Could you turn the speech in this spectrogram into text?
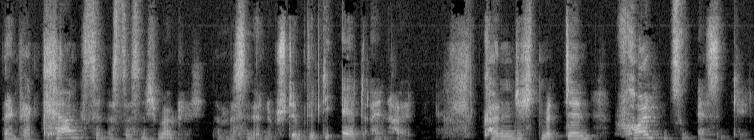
Wenn wir krank sind, ist das nicht möglich. Dann müssen wir eine bestimmte Diät einhalten, können nicht mit den Freunden zum Essen gehen,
